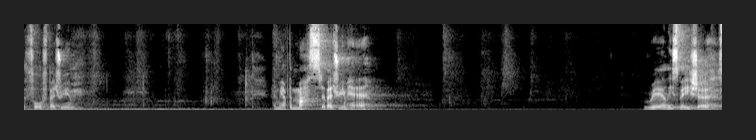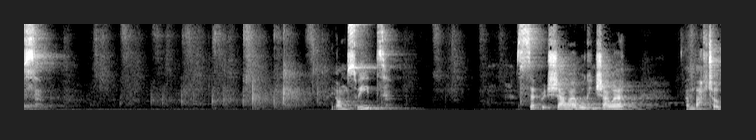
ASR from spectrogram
the fourth bedroom. And we have the master bedroom here. Really spacious. The ensuite. Separate shower, walk-in shower and bathtub.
